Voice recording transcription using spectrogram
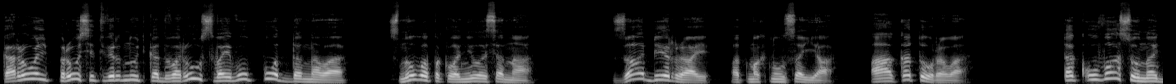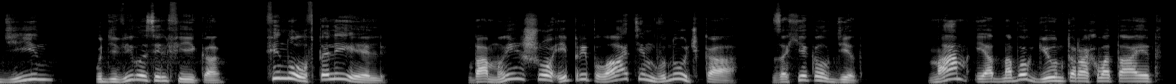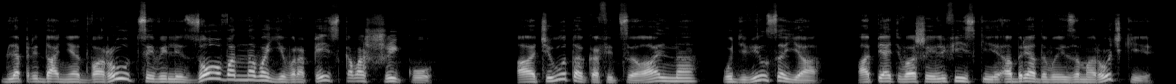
«Король просит вернуть ко двору своего подданного», – снова поклонилась она. «Забирай», – отмахнулся я. «А которого?» «Так у вас он один», – удивилась эльфийка. «Фенол в Талиэль». «Да мы шо и приплатим, внучка», – захекал дед. «Нам и одного Гюнтера хватает для придания двору цивилизованного европейского шику». «А чего так официально?» – удивился я. «Опять ваши эльфийские обрядовые заморочки?»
